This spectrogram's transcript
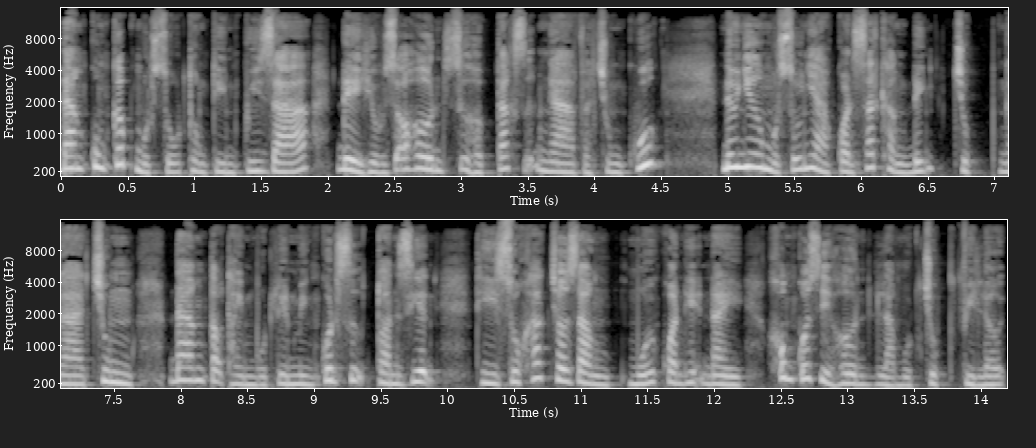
đang cung cấp một số thông tin quý giá để hiểu rõ hơn sự hợp tác giữa Nga và Trung Quốc. Nếu như một số nhà quan sát khẳng định trục Nga-Trung đang tạo thành một liên minh quân sự toàn diện, thì số khác cho rằng mối quan hệ này không có gì hơn là một trục vì lợi.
